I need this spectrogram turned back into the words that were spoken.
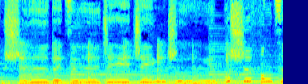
不是对自己矜持，也不是讽刺。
